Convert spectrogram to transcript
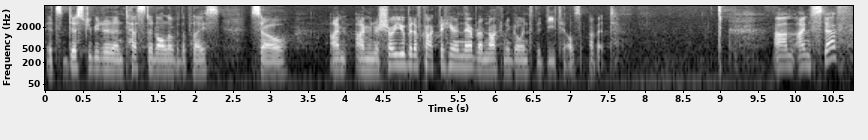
It's distributed and tested all over the place. So I'm, I'm going to show you a bit of cockpit here and there, but I'm not going to go into the details of it. Um, I'm Stef,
